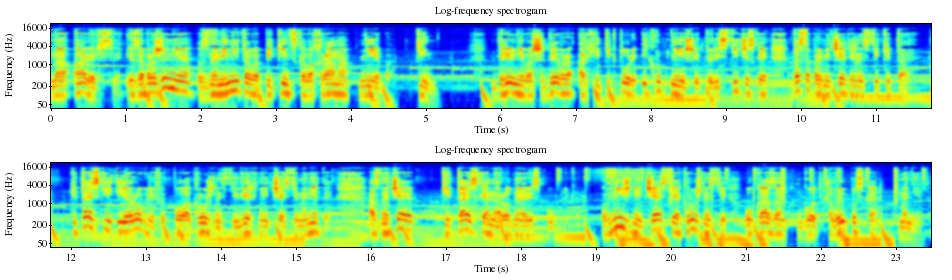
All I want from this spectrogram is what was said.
На аверсе изображение знаменитого пекинского храма Неба Тин, древнего шедевра архитектуры и крупнейшей туристической достопримечательности Китая. Китайские иероглифы по окружности верхней части монеты означают «Китайская Народная Республика». В нижней части окружности указан год выпуска монеты.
